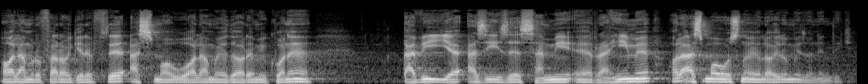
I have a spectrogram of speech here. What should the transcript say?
عالم رو فرا گرفته اسما و عالم رو اداره می‌کنه قوی عزیز سمیع رحیم. حالا اسما و حسنای الهی رو می‌دونین دیگه.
